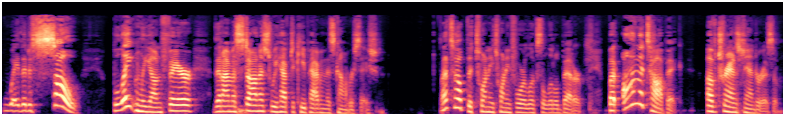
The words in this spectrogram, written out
way that is so blatantly unfair that I'm astonished we have to keep having this conversation. Let's hope that 2024 looks a little better. But on the topic of transgenderism,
